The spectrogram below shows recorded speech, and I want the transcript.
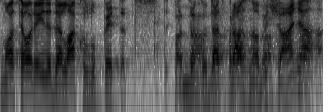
moja teorija ide da je lako lupetat. Pa da, Tako, da, dat prazna da, da, obećanja, da.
